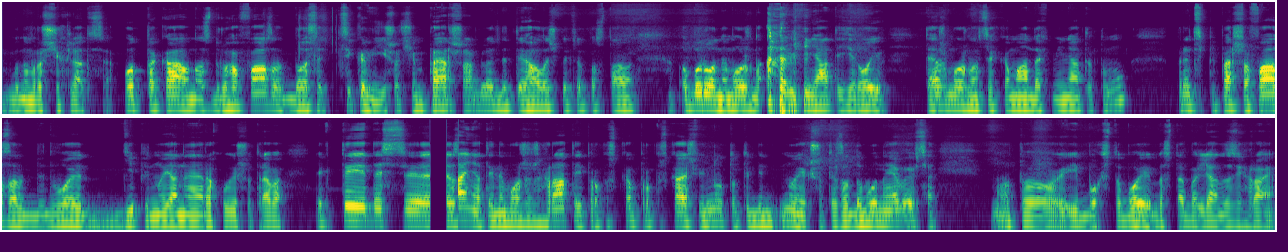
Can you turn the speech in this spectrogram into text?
будемо розчехлятися. От така у нас друга фаза, досить цікавіша, чим перша, блядь, де ти галочку цю поставив. Оборони можна міняти, героїв теж можна в цих командах міняти. Тому, в принципі, перша фаза, двоє діпі, ну я не рахую, що треба. Як ти десь е, зайнятий, не можеш грати і пропуска, пропускаєш війну, то тобі, ну, якщо ти за добу не явився, ну то і Бог з тобою, і без тебе альянс зіграє.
